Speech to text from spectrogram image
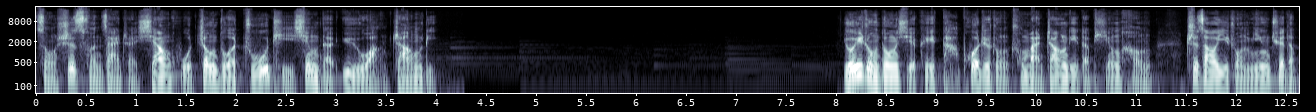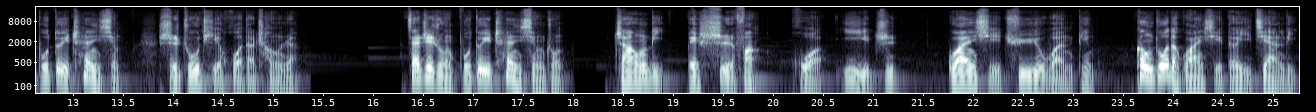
总是存在着相互争夺主体性的欲望张力。有一种东西可以打破这种充满张力的平衡，制造一种明确的不对称性，使主体获得承认。在这种不对称性中，张力被释放或抑制，关系趋于稳定，更多的关系得以建立。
